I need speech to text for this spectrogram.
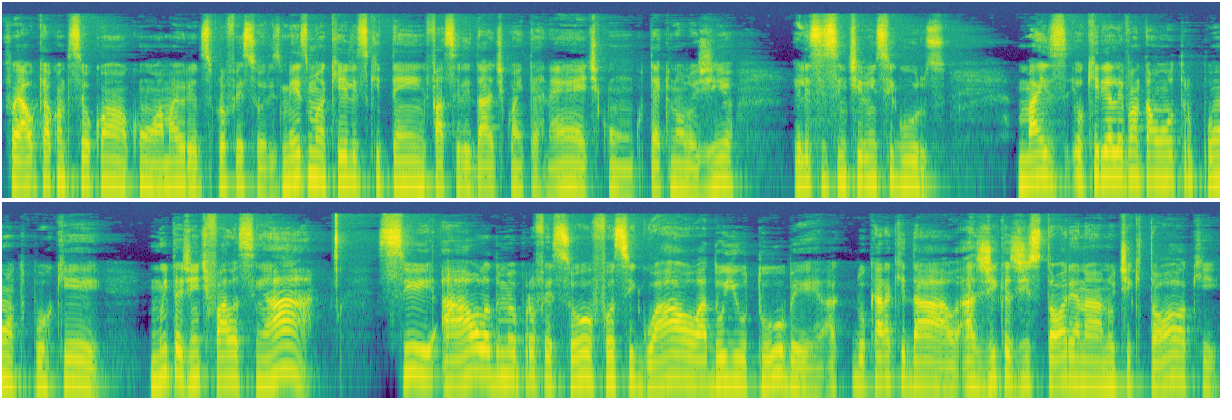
Foi algo que aconteceu com a, com a maioria dos professores. Mesmo aqueles que têm facilidade com a internet, com tecnologia, eles se sentiram inseguros. Mas eu queria levantar um outro ponto, porque muita gente fala assim: ah, se a aula do meu professor fosse igual a do youtuber, a- do cara que dá as dicas de história na- no TikTok,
